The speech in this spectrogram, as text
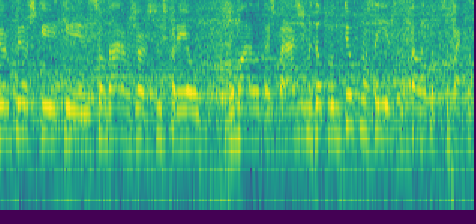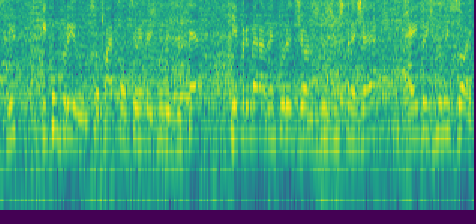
europeus que, que sondaram Jorge Jesus para ele rumar a outras paragens, mas ele prometeu que não saía de Portugal enquanto o seu pai fosse vivo e cumpriu. O seu pai faleceu em 2017 e a primeira aventura de Jorge Jesus no estrangeiro é em 2018.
